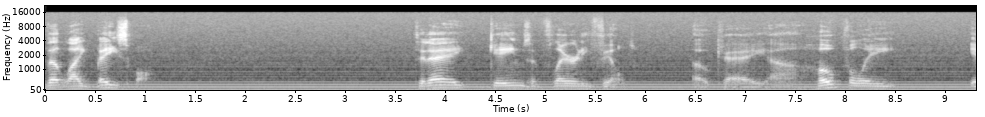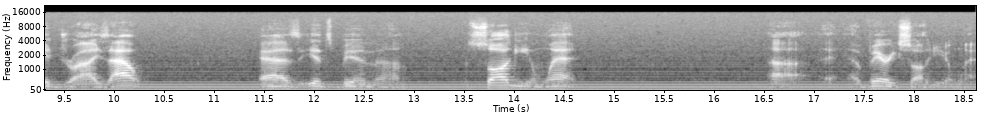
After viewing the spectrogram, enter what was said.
that like baseball. Today, games at Flaherty Field. Okay, uh, hopefully it dries out as it's been uh, soggy and wet, uh, very soggy and wet.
